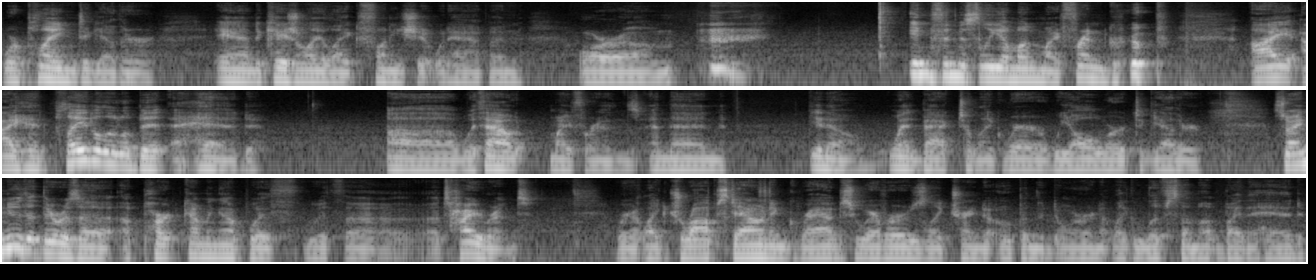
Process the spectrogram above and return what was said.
we're playing together, and occasionally, like, funny shit would happen. Or, um, infamously among my friend group, I, I had played a little bit ahead uh, without my friends, and then, you know, went back to, like, where we all were together. So I knew that there was a, a part coming up with, with uh, a tyrant where it like drops down and grabs whoever is like trying to open the door and it like lifts them up by the head.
